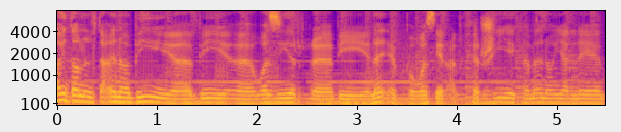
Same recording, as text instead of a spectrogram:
أيضا التقينا بوزير بنائب وزير الخارجية كمان يلي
